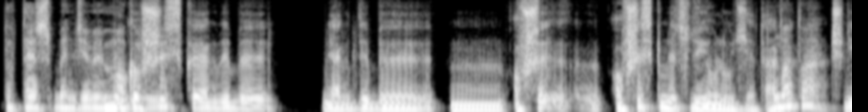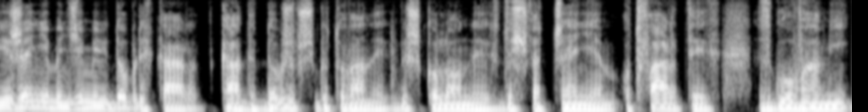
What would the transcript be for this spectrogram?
to też będziemy mogli... Tylko wszystko jak gdyby jak gdyby um, o, wszy o, wszystkim decydują ludzie, tak? No tak? Czyli jeżeli nie będziemy mieli dobrych kadr, dobrze przygotowanych, wyszkolonych, z doświadczeniem, otwartych, z głowami,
